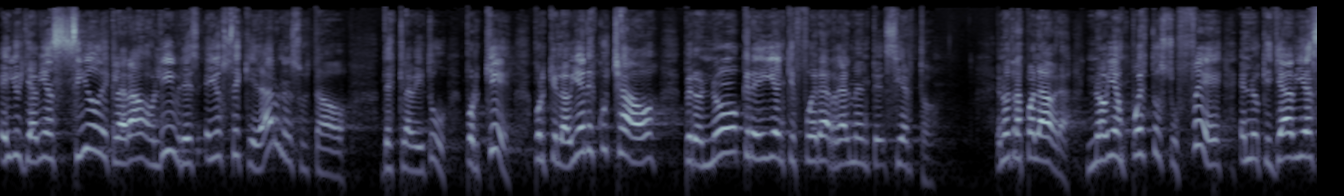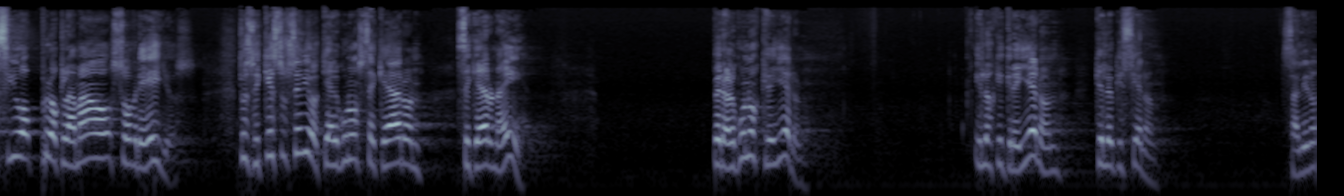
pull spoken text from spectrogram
ellos ya habían sido declarados libres, ellos se quedaron en su estado de esclavitud. ¿Por qué? Porque lo habían escuchado, pero no creían que fuera realmente cierto. En otras palabras, no habían puesto su fe en lo que ya había sido proclamado sobre ellos. Entonces, ¿qué sucedió? Que algunos se quedaron, se quedaron ahí. Pero algunos creyeron. Y los que creyeron, ¿qué es lo que hicieron? Salieron,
